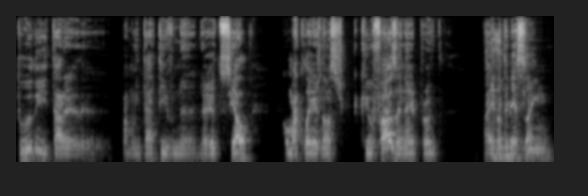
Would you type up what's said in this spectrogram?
tudo e estar pá, muito ativo na, na, rede social, como há colegas nossos que o fazem, né? Pronto. Eu não tenho assim. Bem.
